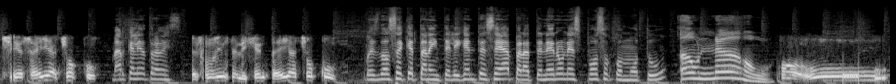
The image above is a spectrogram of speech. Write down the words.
Sí, es ella, Choco. Márcale otra vez. Es muy inteligente ella, Choco. Pues no sé qué tan inteligente sea para tener un esposo como tú. Oh, no. Oh, uh,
